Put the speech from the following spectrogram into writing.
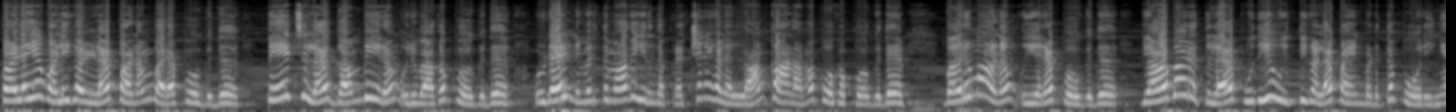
பழைய வழிகளில் பணம் வரப்போகுது பேச்சுல கம்பீரம் உருவாக போகுது. உடல் நிமித்தமாக இருந்த பிரச்சனைகள் எல்லாம் காணாம போக போகுது. வருமானம் உயரப் போகுது புதிய உத்திகளை பயன்படுத்த போறீங்க.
